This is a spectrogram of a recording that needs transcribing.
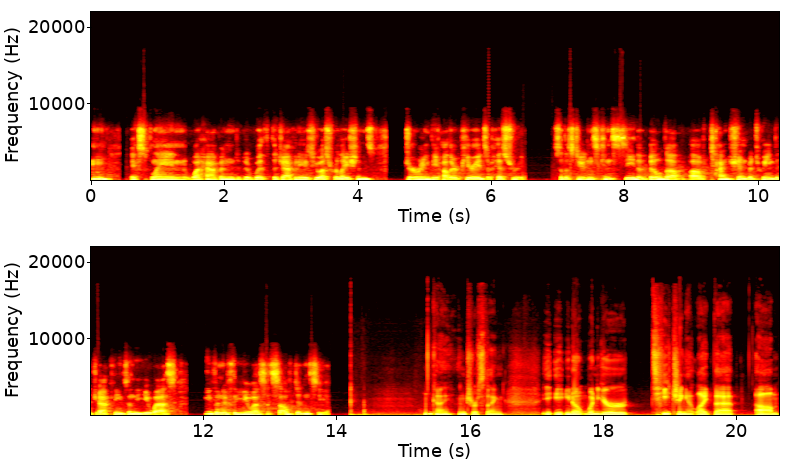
explain what happened with the Japanese-U.S. relations during the other periods of history, so the students can see the buildup of tension between the Japanese and the U.S., even if the U.S. itself didn't see it. Okay, interesting. You know, when you're teaching it like that, um,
